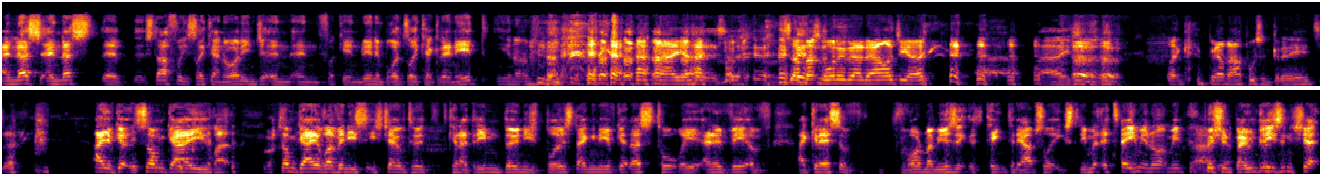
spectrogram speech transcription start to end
and this and this uh, Starfleet's like an orange, and, and fucking Reign in Blood's like a grenade. You know what I mean? yeah, it's, it's a bit more of an analogy. Aye. Aye, so- like comparing apples and grenades. Aye, you've got some guy, some guy living his, his childhood kind of dream down his blues thing, and you've got this totally innovative, aggressive form of music that's taken to the absolute extreme at the time. You know what I mean? Aye, Pushing yeah. boundaries and shit.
